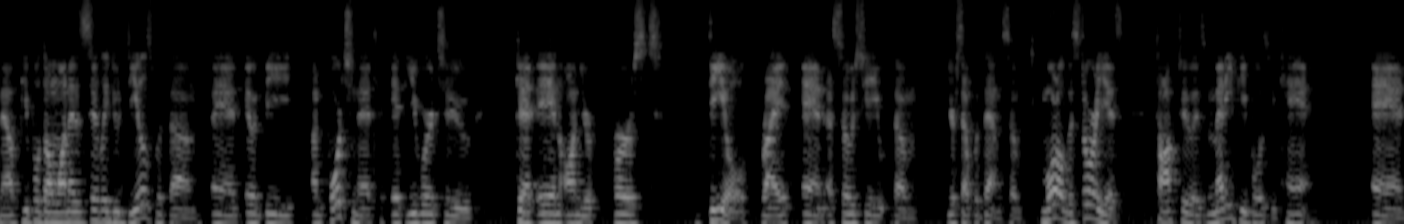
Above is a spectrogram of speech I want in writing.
know, people don't want to necessarily do deals with them. And it would be unfortunate if you were to get in on your first deal, right? And associate them yourself with them. So moral of the story is talk to as many people as you can and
